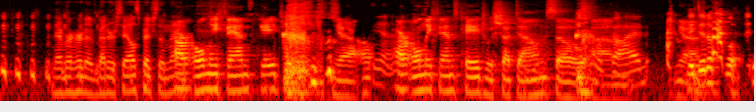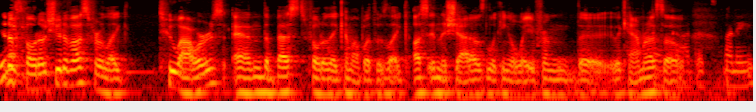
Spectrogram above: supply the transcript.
Never heard a better sales pitch than that. Our OnlyFans page, was, yeah, our, Yeah. our OnlyFans page was shut down. So, um, Oh God. yeah, They did a they did a photo shoot of us for like two hours, and the best photo they came up with was like us in the shadows looking away from the the camera. Oh, so God, that's funny.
